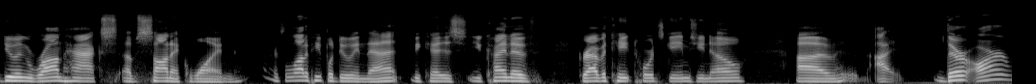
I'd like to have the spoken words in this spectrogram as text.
doing ROM hacks of Sonic 1. There's a lot of people doing that because you kind of gravitate towards games you know. Uh, I there are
